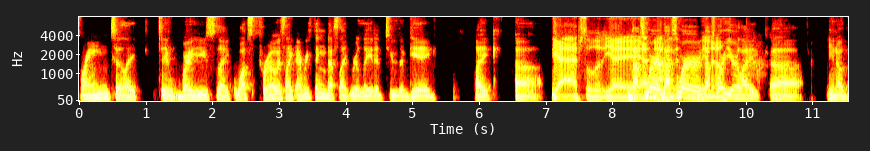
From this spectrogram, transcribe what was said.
frame to like to where you use like what's pro is like everything that's like related to the gig. Like uh Yeah, absolutely. Yeah, yeah, that's yeah. where that's having, where that's know. where you're like uh you know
